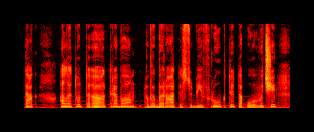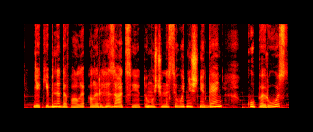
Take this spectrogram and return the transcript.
Так, але тут е, треба вибирати собі фрукти та овочі, які б не давали алергізації, тому що на сьогоднішній день купероз,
